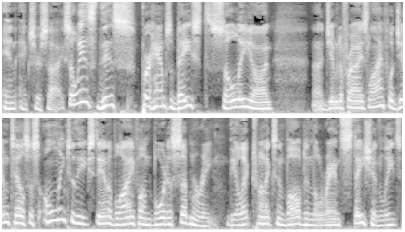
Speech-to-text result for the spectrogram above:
and exercise. So, is this perhaps based solely on uh, Jim DeVries' life? Well, Jim tells us only to the extent of life on board a submarine. The electronics involved in the Loran station leads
